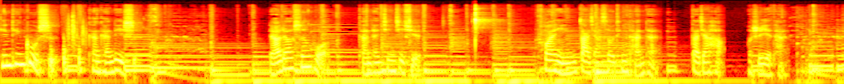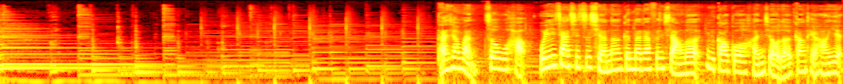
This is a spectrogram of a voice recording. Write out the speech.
听听故事，看看历史，聊聊生活，谈谈经济学。欢迎大家收听《谈谈》，大家好，我是叶檀。檀香们，周五好！五一假期之前呢，跟大家分享了预告过很久的钢铁行业，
